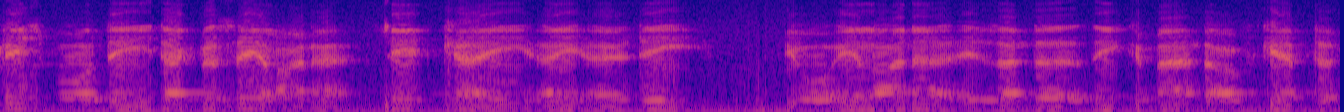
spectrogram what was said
please board the Douglas airliner ZKAOD? Your airliner is under the command of Captain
